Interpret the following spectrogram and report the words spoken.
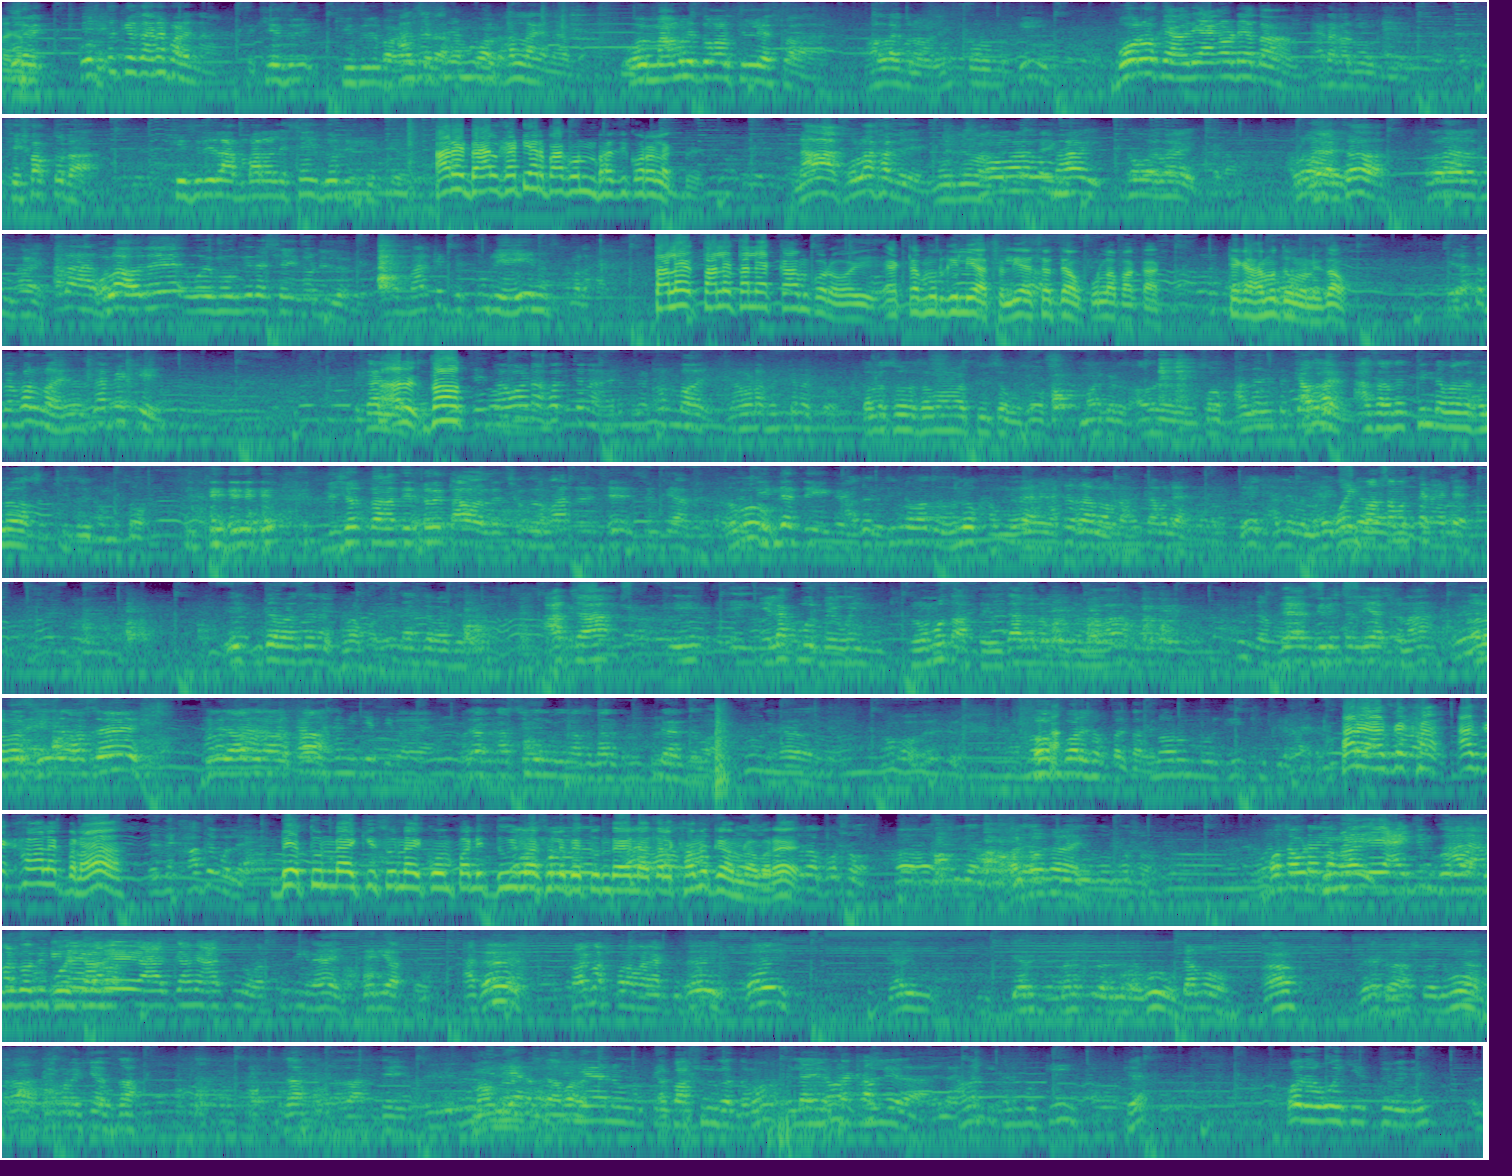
দেখেন। জানা পারে না। খিচুড়ি খিচুড়ি বাগান সেটা ছেড়ে মুরগি কলা। ভালো লাগে না ওই মামুনের দোকান ছিল ভালো লাগবে না মানে। কি? বড় কে ওই এগারো টাকা দাম এক টাকার মুরগি। সেই শক্তটা। খিচুড়ি লাভ বাড়ালে সেই জটিল খেতে আরে ডাল ঘাটি আর বাগুন ভাজি করা লাগবে। না পোলা খাবে ভাই পোলা হলে ওই মুরগিটা সেই জটিল হবে। মার্কেটে তুলে এই ঝামেলা তাহলে তাহলে তাহলে এক কাম করো ওই একটা মুরগি লিয়ে আসো লিয়ে আসো দাও পোলা পাকা। ঠিক আছে হামু তো মনে যাও। আরে যাও তিনটা বাজে হলেও আছে খিচুড়ি খাব সব। বিশদ হলে ছুটি আছে। তিনটার দিকে তিনটা বাজে হলেও খাব। এই খালি বলে ওই মধ্যে আচ্ছা এই এই এলাকা ওই রমত আছে যাবে না বলতে বলা। জিনিসটা নিয়ে আসো না। আরে আছে আজকে আজকে খাওয়া লাগবে না? বেতন নাই কিছু নাই কোম্পানি দুই মাস হলে বেতন দেয় না তাহলে খামো কি আমরা আবার বসা উঠে তুমি এই আইটেম করবা তুমি যদি বই কানে আজকে আমি আসব আর ছুটি নাই দেরি আছে। আজকে এই। ছয় মাস পর আমার একদিন এই এই। গাড়ি গাড়ি ম্যানেজ করে দিলে বাবু? যাব। হ্যাঁ? গাড়ি ম্যানেজ করে দিবো? মানে কি আছে যা। যা যা দে। মামলা করতে আবার পা শুরু করে দেবো। এলা এলা খালি এলা এলা আমার কি খালি মুরগি কে? ওই ওই কি দিবি নি?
